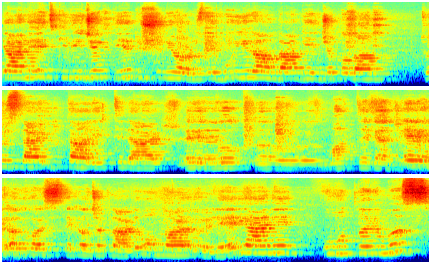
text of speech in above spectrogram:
Yani etkileyecek diye düşünüyoruz. E bu İran'dan gelecek olan turistler iptal ettiler. Evet Ee, bu e, Mart'ta gelecek. Evet. Aquasit'te kalacaklardı. Onlar öyle. Yani umutlarımız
